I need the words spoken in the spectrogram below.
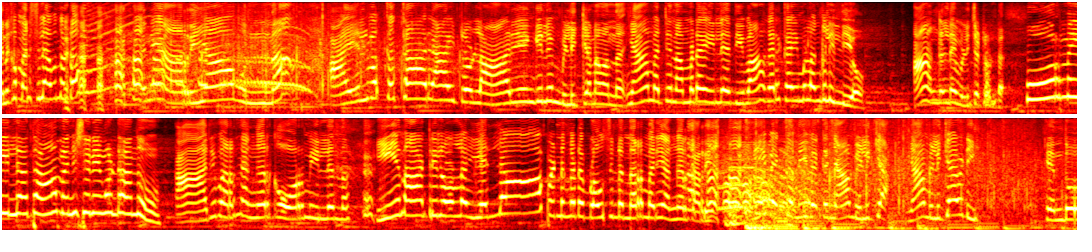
നിനക്ക് മനസ്സിലാവുന്നുണ്ടോ? അച്ഛനെ അറിയാവുന്ന അയൽവക്കക്കാരായിട്ടുള്ള ആരെങ്കിലും വിളിക്കണമെന്ന്. ഞാൻ മറ്റേ നമ്മുടെ ഇല്ലേ ദിവാകര കൈമൾ ഇല്ലയോ? ആ അങ്കിളിനെ വിളിച്ചിട്ടുണ്ട്. ഓർമ്മയില്ലാത്ത ആ മനുഷ്യനെ കൊണ്ടാന്നോ? ആര് പറഞ്ഞ അങ്ങേർക്ക് ഓർമ്മയില്ലെന്ന്? ഈ നാട്ടിലുള്ള എല്ലാ പെണ്ണുങ്ങളുടെ ബ്ലൗസിന്റെ നിറം വരെ അങ്ങേർക്ക് അറിയാം നീ വെക്ക നീ വെക്ക ഞാൻ വിളിക്കാം. ഞാൻ വിളിക്കാവിടി. എന്തോ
